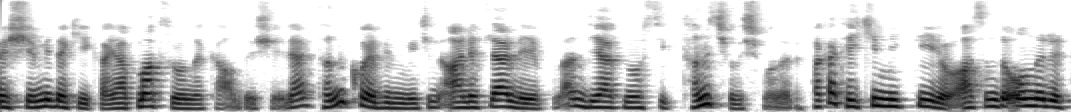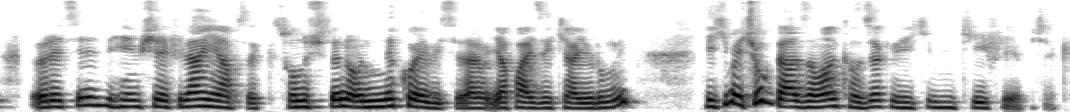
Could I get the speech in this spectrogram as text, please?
15-20 dakika yapmak zorunda kaldığı şeyler tanı koyabilmek için aletlerle yapılan diagnostik tanı çalışmaları. Fakat hekimlik değil o. Aslında onları öğretseniz bir hemşire falan yapsak, sonuçlarını önüne koyabilseler yapay zeka yorumlayıp hekime çok daha zaman kalacak ve hekimini keyifle yapacak.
